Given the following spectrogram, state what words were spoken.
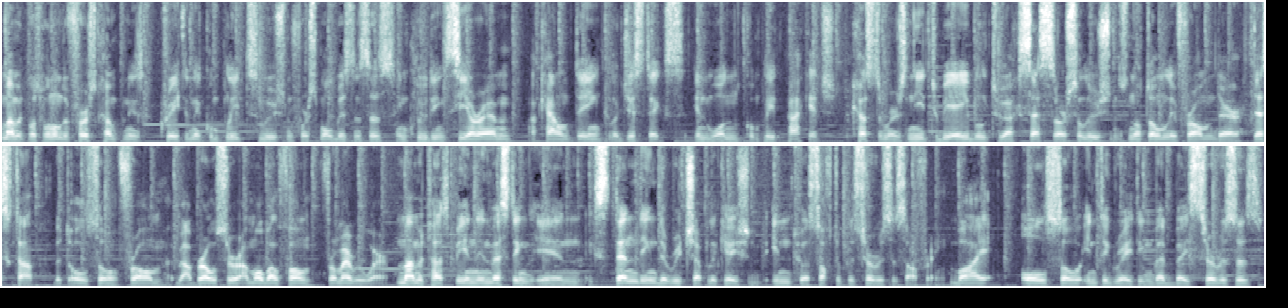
Mamut was one of the first companies creating a complete solution for small businesses, including CRM, accounting, logistics in one complete package. Customers need to be able to access our solutions not only from their desktop, but also from a browser, a mobile phone, from everywhere. Mamut has been investing in extending the rich application into a software plus services offering by also integrating web-based services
